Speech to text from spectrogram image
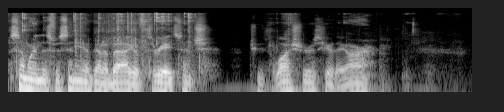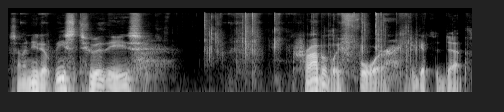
Somewhere in this vicinity I've got a bag of 3 8 inch tooth washers. Here they are. So I'm gonna need at least two of these, probably four to get the depth.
